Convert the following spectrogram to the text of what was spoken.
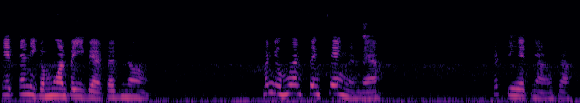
เฮ็ดแนั่นนี่ก็มวนไปอีกแบบจ้ะพี่น้อง มันอยู่เฮือนเซ้งๆนั่นแหละจักสิเฮ็ดหยังจ้ะ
